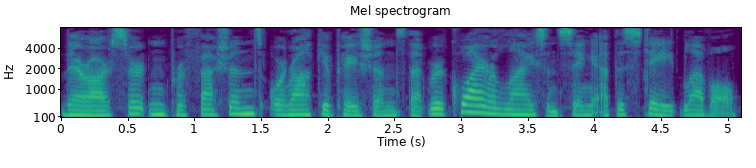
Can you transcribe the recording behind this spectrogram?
there are certain professions or occupations that require licensing at the state level.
